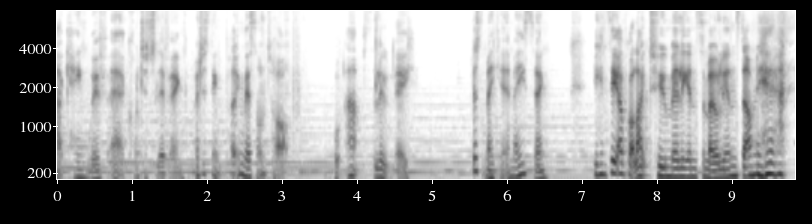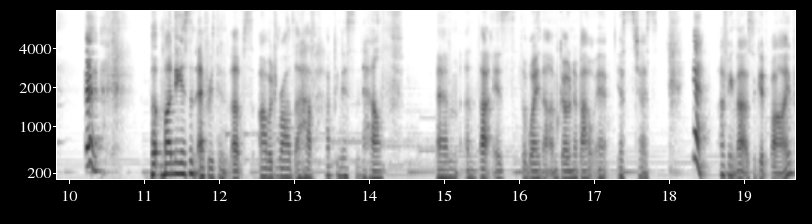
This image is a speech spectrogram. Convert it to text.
that came with uh, cottage living. I just think putting this on top will absolutely just make it amazing. You can see I've got like 2 million simoleons down here. but money isn't everything, loves. I would rather have happiness and health. Um, and that is the way that I'm going about it. Yes, Chess. Yeah, I think that's a good vibe.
